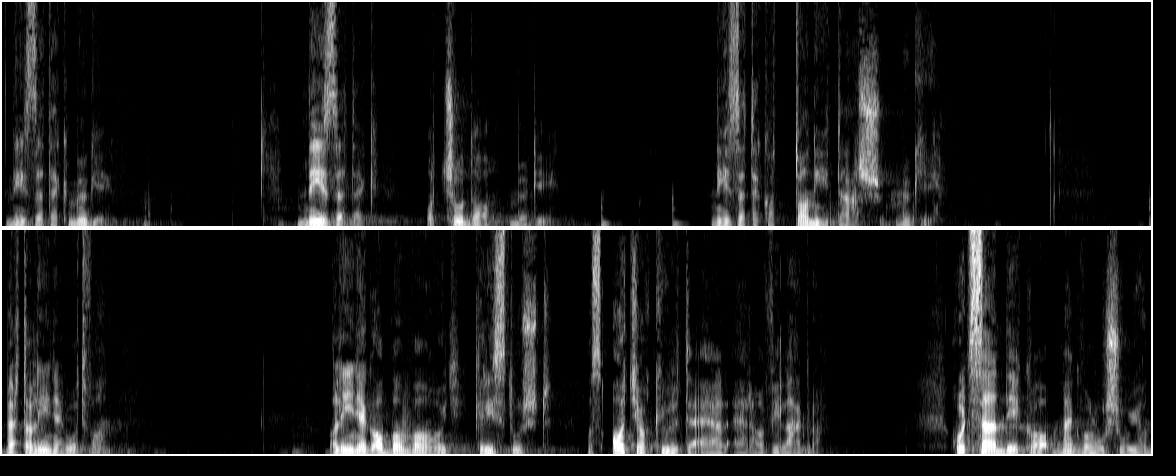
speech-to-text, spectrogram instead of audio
Nézzetek mögé. Nézzetek a csoda mögé. Nézzetek a tanítás mögé. Mert a lényeg ott van. A lényeg abban van, hogy Krisztust az Atya küldte el erre a világra. Hogy szándéka megvalósuljon.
